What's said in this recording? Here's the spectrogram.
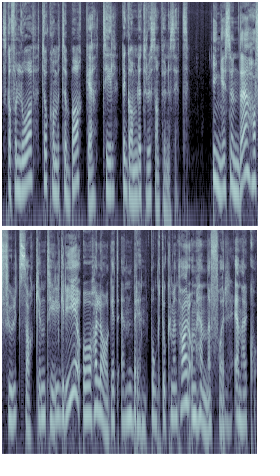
skal få lov til å komme tilbake til det gamle trossamfunnet sitt. Inge Sunde har fulgt saken til Gry og har laget en Brennpunkt-dokumentar om henne for NRK.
